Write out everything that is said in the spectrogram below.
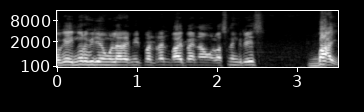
ஓகே இன்னொரு வீடியோ உங்களை மீட் பண்ணுறேன் பாய் பாய் நான் உங்கள் வசனம் கிரீஸ். பாய்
